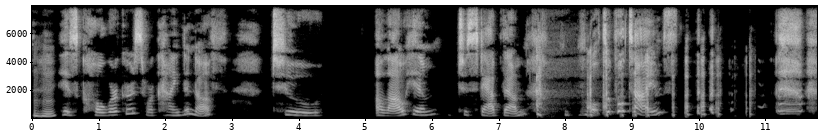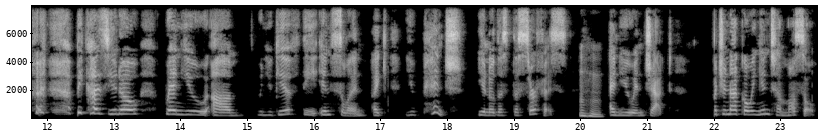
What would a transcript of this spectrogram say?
hmm his coworkers were kind enough to allow him to stab them multiple times. because, you know, when you, um, when you give the insulin, like you pinch, you know, the, the surface hmm and you inject, but you're not going into muscle,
